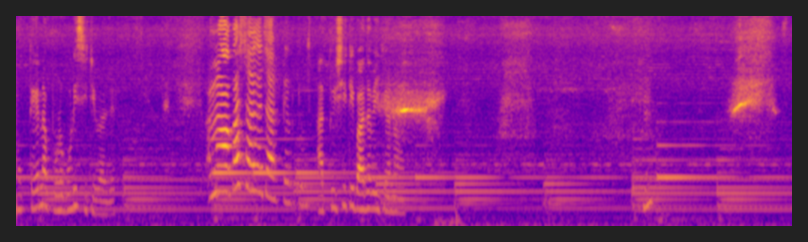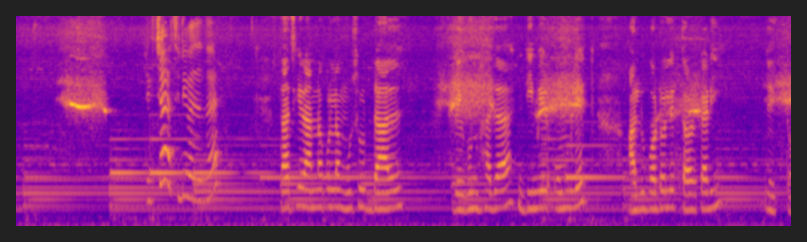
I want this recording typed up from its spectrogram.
মুখ থেকে না পুরোপুরি সিটি বাজে। আমি অভ্যাস হয়ে গেছে একটু। আর তুই সিটি বাজাবি কেন? দেখছ সিটি বাজাতে? তো আজকে রান্না করলাম মুসুর ডাল। বেগুন ভাজা, ডিমের ওমলেট আলু পটলের তরকারি, এই তো।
